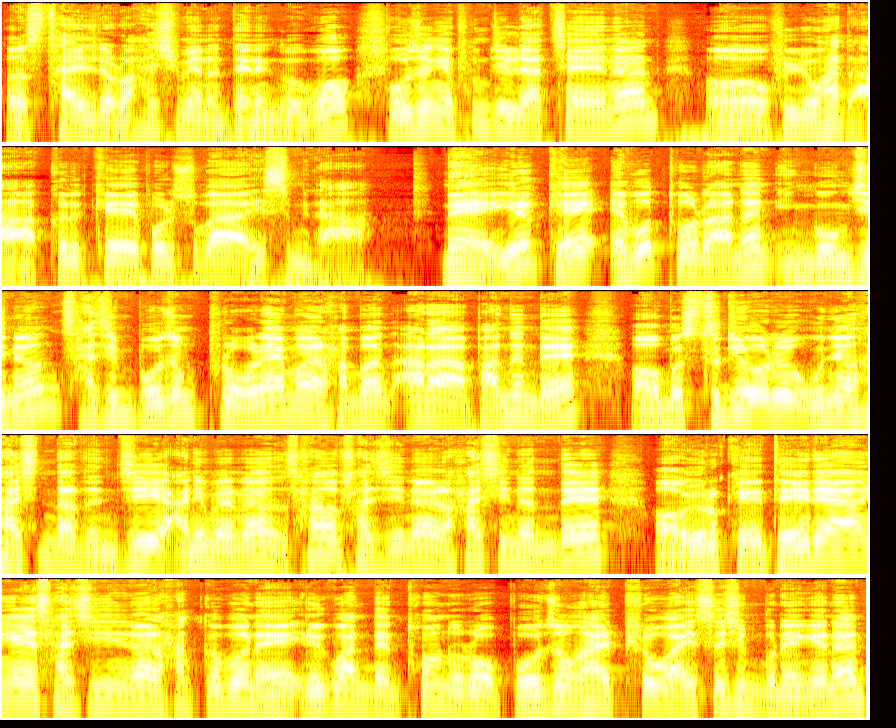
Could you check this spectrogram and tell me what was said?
어, 스타일대로 하시면 되는 거고 보정의 품질 자체는 어, 훌륭하다. 그렇게 볼 수가 있습니다. 네, 이렇게 에버토라는 인공지능 사진 보정 프로그램을 한번 알아봤는데, 어, 뭐 스튜디오를 운영하신다든지 아니면은 상업 사진을 하시는데, 어, 이렇게 대량의 사진을 한꺼번에 일관된 톤으로 보정할 필요가 있으신 분에게는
